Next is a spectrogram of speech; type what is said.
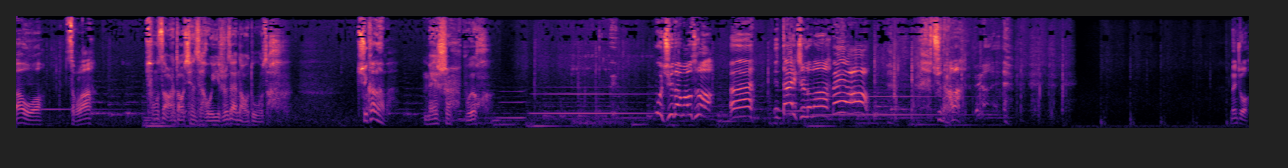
阿武，怎么了？从早上到现在，我一直在闹肚子。去看看吧。没事，不用。我去趟茅厕。哎，你带纸了吗？没有。去拿了。门主，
